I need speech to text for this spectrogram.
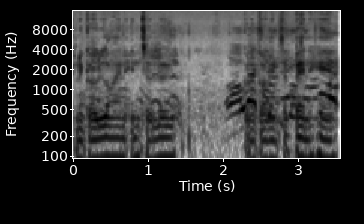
Gonna go line into Lou. Gonna go into Ben here.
